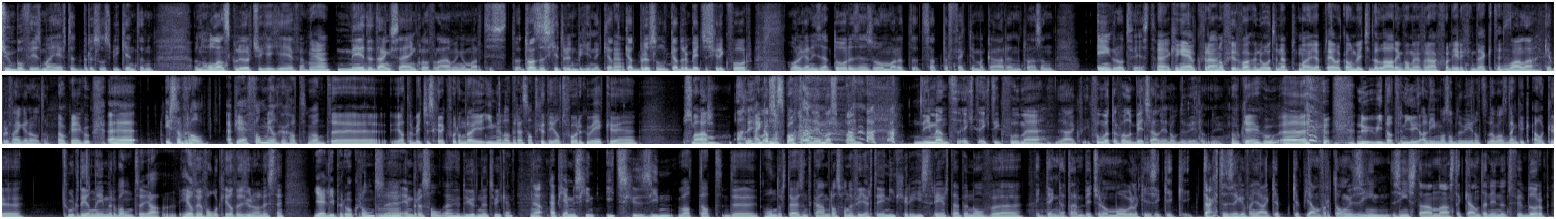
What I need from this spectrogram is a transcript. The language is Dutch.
Jumbo-Visma heeft het Brussels weekend een, een Hollands kleurtje gegeven. Ja. Mede dankzij enkele Vlamingen, maar het, is, het was een schitterend begin. Ik had, Ja. ik had Brussel, ik had er een beetje schrik voor, organisatoren en zo, maar het, het zat perfect in elkaar en het was een één groot feest. Ja, ik ging eigenlijk vragen of je ervan genoten hebt, maar je hebt eigenlijk al een beetje de lading van mijn vraag volledig gedekt. hè. Voilà, ik heb ervan genoten. Oké, goed. Eh, eerst en vooral, heb jij fanmail gehad? Want eh, je had er een beetje schrik voor omdat je e-mailadres had gedeeld vorige week. eh. Spam. alleen, enkel maar, maar spam. alleen maar spam. Niemand, echt, echt ik, voel mij, ja, ik, ik voel me toch wel een beetje alleen op de wereld nu. Oké, goed. Eh, nu, wie dat er niet alleen was op de wereld, dat was denk ik elke toerdeelnemer. Want eh, ja, heel veel volk, heel veel journalisten. Jij liep er ook rond Mhm. eh, in Brussel eh, gedurende het weekend. Ja. Heb jij misschien iets gezien wat dat de 100.000 camera's van de VRT niet geregistreerd hebben? Of, Ik denk dat dat een beetje onmogelijk is. Ik, ik, ik dacht te zeggen van ja, ik heb, ik heb Jan Vertongen zien, zien staan naast de kanten in het VIP-dorp.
